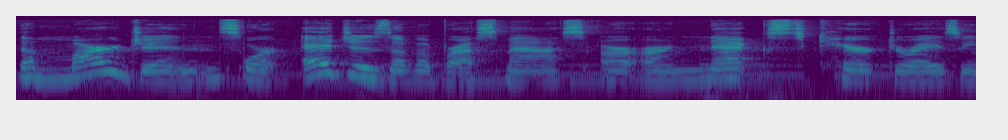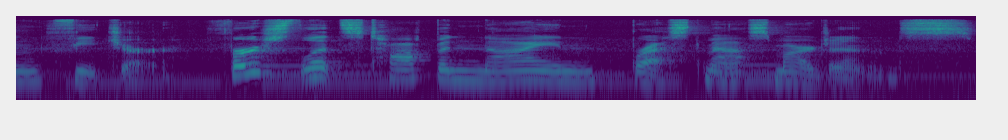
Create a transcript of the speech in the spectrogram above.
The margins or edges of a breast mass are our next characterizing feature. First, let's talk benign breast mass margins.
